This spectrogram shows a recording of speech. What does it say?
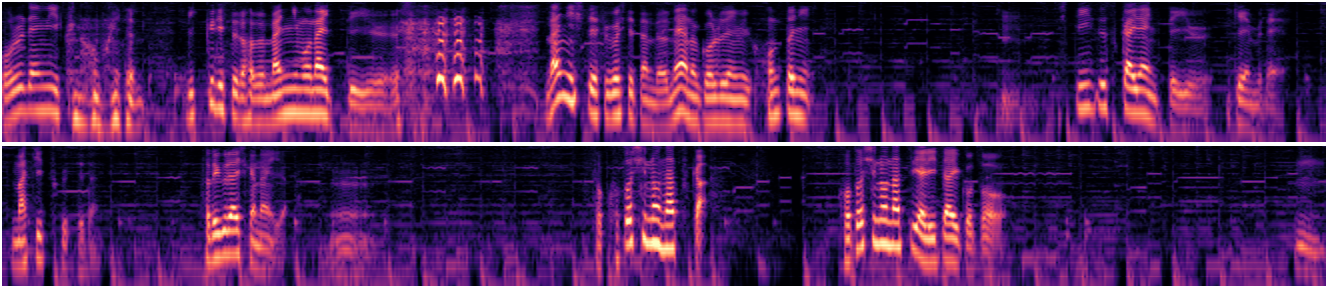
ゴールデンウィークの思い出、びっくりするほど何にもないっていう何して過ごしてたんだろうね、あのゴールデンウィーク、本当に。うん、シティーズスカイラインっていうゲームで街作ってた。それぐらいしかないや。うん。そう、今年の夏か。今年の夏やりたいこと、うん、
